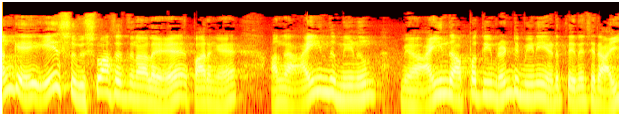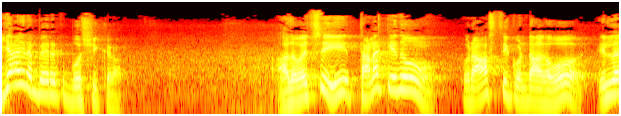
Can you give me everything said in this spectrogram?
அங்கே இயேசு விசுவாசத்தினாலே பாருங்க அங்கே ஐந்து மீனும் ஐந்து அப்பத்தையும் ரெண்டு மீனையும் எடுத்து என்ன செய்யறார்? ஐயாயிரம் பேருக்கு போஷிக்கிறார். அதை வச்சு தனக்கு எதுவும் ஒரு ஆஸ்தி கொண்டாகவோ இல்லை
